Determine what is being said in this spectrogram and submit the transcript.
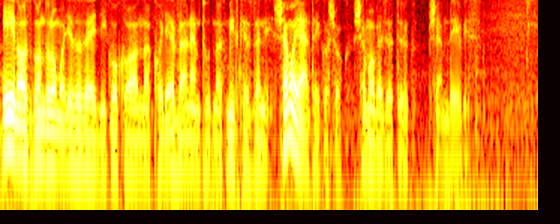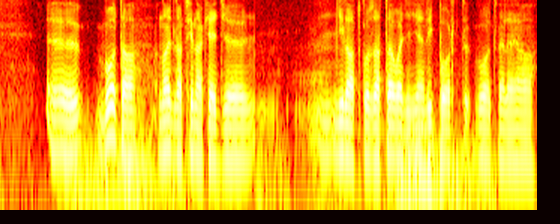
én azt gondolom, hogy ez az egyik oka annak, hogy ebben nem tudnak mit kezdeni. Sem a játékosok, sem a vezetők, sem Davis. Volt a, Nagy Lacinak egy nyilatkozata, vagy egy ilyen riport volt vele a,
